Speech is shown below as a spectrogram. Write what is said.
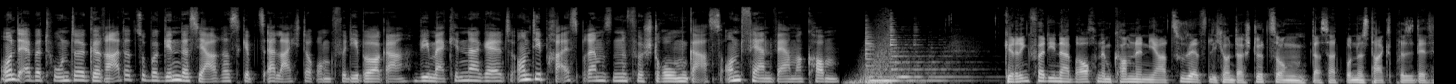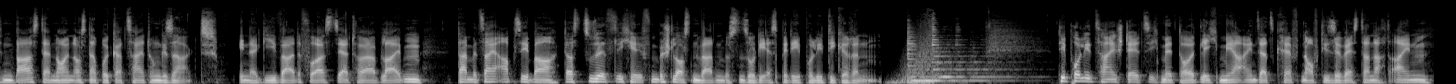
Und er betonte, gerade zu Beginn des Jahres gibt's Erleichterung für die Bürger, wie mehr Kindergeld und die Preisbremsen für Strom, Gas und Fernwärme kommen. Geringverdiener brauchen im kommenden Jahr zusätzliche Unterstützung. Das hat Bundestagspräsidentin Baas der neuen Osnabrücker Zeitung gesagt. Energie werde vorerst sehr teuer bleiben. Damit sei absehbar, dass zusätzliche Hilfen beschlossen werden müssen, so die SPD-Politikerin. Die Polizei stellt sich mit deutlich mehr Einsatzkräften auf die Silvesternacht ein,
